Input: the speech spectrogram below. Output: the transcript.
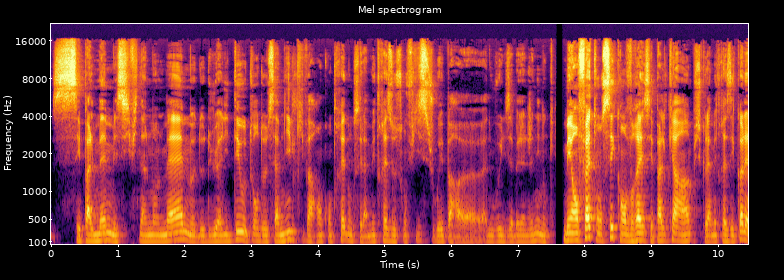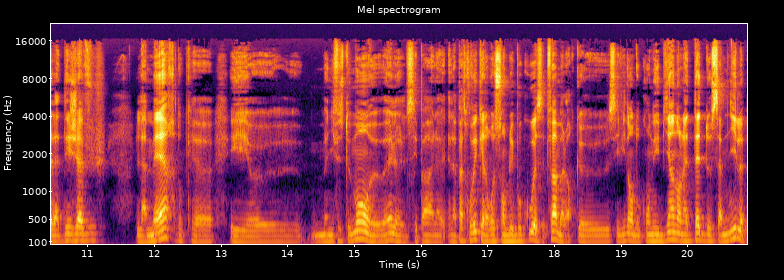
c'est pas le même, mais c'est finalement le même, de dualité autour de Sam Neill qui va rencontrer, donc c'est la maîtresse de son fils, jouée par euh, à nouveau Isabelle Adjani. Donc. Mais en fait, on sait qu'en vrai, c'est pas le cas, hein, puisque la maîtresse d'école, elle a déjà vu la mère, donc euh, et euh, manifestement, elle, elle, sait pas, elle a, pas trouvé qu'elle ressemblait beaucoup à cette femme, alors que c'est évident. Donc on est bien dans la tête de Sam Neill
